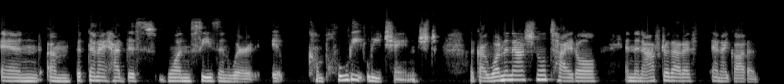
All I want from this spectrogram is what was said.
And um, but then I had this one season where it, it completely changed. Like I won a national title, and then after that, I and I got a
